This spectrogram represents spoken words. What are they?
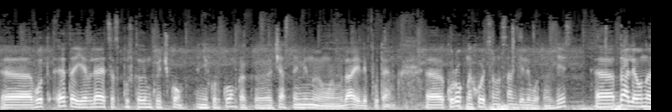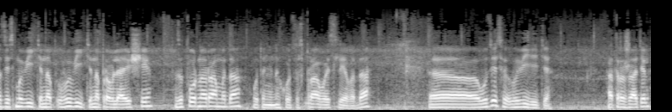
Э, вот это является спусковым крючком, а не курком, как э, часто именуем, да, или путаем. Э, курок находится на самом деле вот он здесь. Э, далее у нас здесь мы видите, вы видите направляющие затворной рамы, да, вот они находятся справа и слева, да. Э, вот здесь вы видите отражатель,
